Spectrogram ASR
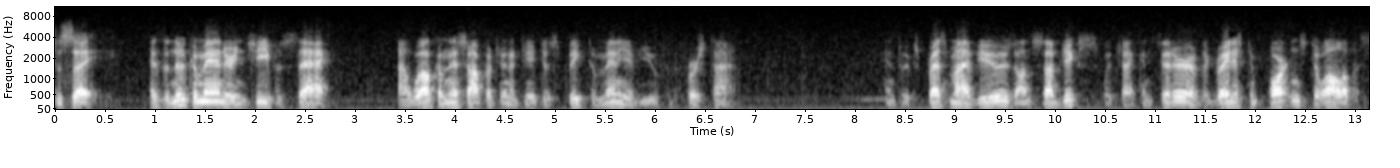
to say. As the new Commander-in-Chief of SAC, I welcome this opportunity to speak to many of you for the first time and to express my views on subjects which I consider of the greatest importance to all of us.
